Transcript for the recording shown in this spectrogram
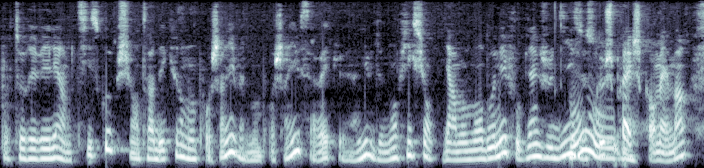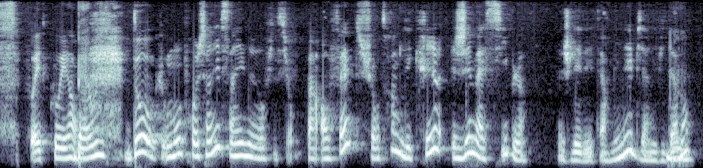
pour, te révéler un petit scoop, je suis en train d'écrire mon prochain livre. Et mon prochain livre, ça va être un livre de non-fiction. Il y a un moment donné, il faut bien que je dise ce que je oh. prêche quand même. Hein. faut être cohérent. Ben oui. Donc, mon prochain livre, c'est un livre de non-fiction. Bah, en fait, je suis en train de l'écrire, j'ai ma cible. Je l'ai déterminée, bien évidemment. Mm.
